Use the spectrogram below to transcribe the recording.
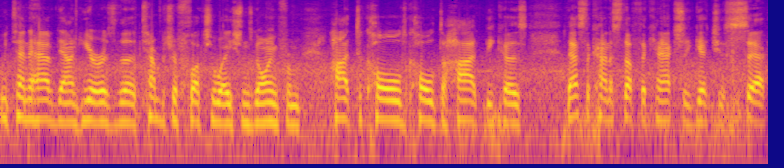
we tend to have down here is the temperature fluctuations going from hot to cold, cold to hot, because that's the kind of stuff that can actually get you sick.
